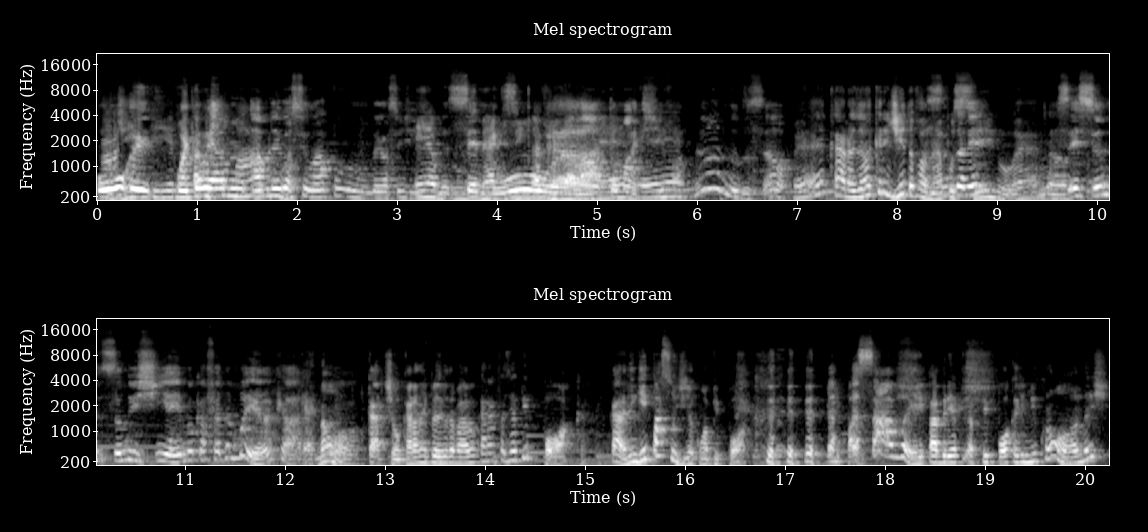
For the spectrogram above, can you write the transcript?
Ou, dia inteiro, ou então tá é abre um negocinho lá com um negocinho de É, né, cenoura, lá, é, tomatinho. é. Fala, Mano do céu. É, cara, eu não acredito, eu falo, não é não dá nem- possível. É. Não. Esse sandu- sanduichinho aí é meu café da manhã, cara. É, Não, cara, tinha um cara na empresa que eu trabalhava, o cara fazia pipoca. Cara, ninguém passa o dia com uma pipoca. ele passava, ele pra abrir a pipoca de micro-ondas,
